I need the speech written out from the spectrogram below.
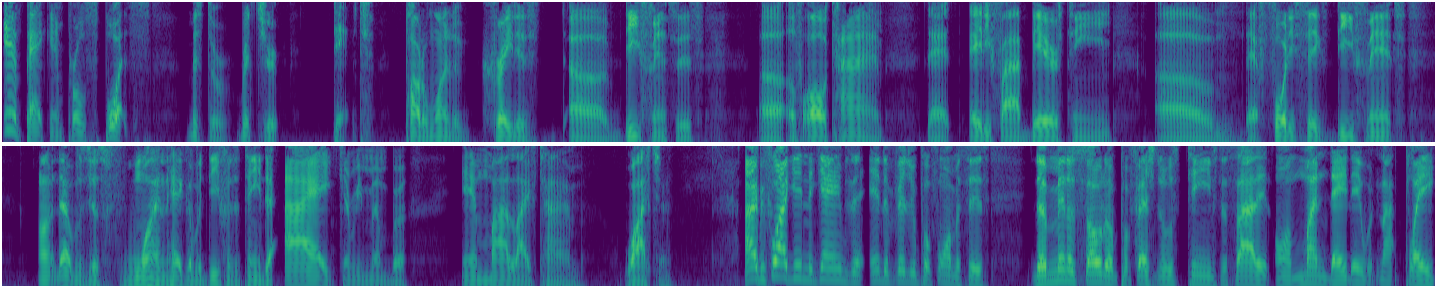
impact in pro sports, Mr. Richard Dent, part of one of the greatest uh, defenses uh, of all time that 85 Bears team, um, that 46 defense. Uh, that was just one heck of a defensive team that I can remember in my lifetime watching. All right, before I get into games and individual performances, the Minnesota professionals teams decided on Monday they would not play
